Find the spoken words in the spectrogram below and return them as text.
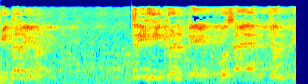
ہکلیاں تری ہی گھنٹے حسین جنگ کی۔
